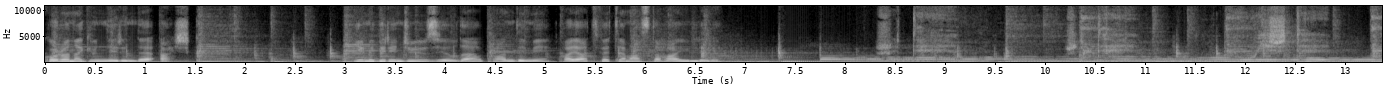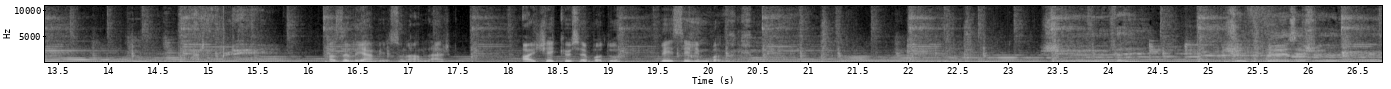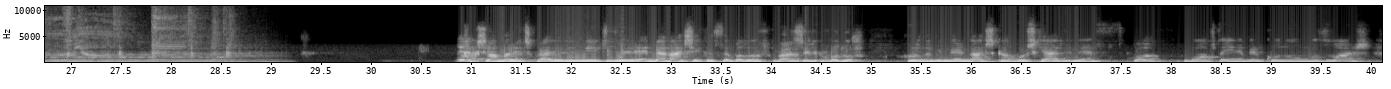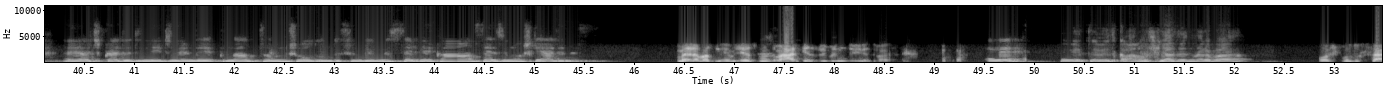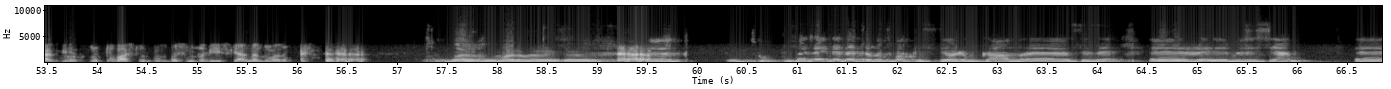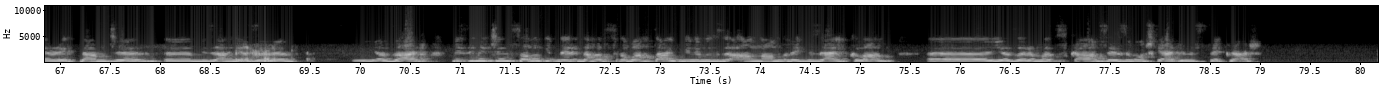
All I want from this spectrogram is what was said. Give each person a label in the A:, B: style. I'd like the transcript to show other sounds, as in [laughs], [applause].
A: Korona günlerinde aşk. 21. yüzyılda pandemi, hayat ve temas tahayyülleri.
B: Hazırlayan ve sunanlar Ayşe Köse Badur ve Selim Badur. Je vais et je akşamlar Açık Radyo dinleyicileri. Ben Ayşe Köse Badur.
C: Ben Selim Badur.
A: Korona günlerinde aşka hoş geldiniz. Bu, bu hafta yine bir konuğumuz var. E, Açık Radyo dinleyicilerinin de yakından tanımış olduğunu düşündüğümüz sevgili Kaan Sezgin hoş geldiniz.
D: Merhaba duyabiliyorsunuz değil mi? Herkes birbirini duyuyor değil mi?
A: evet.
C: Evet, evet. Kaan hoş geldin. Merhaba.
D: Hoş bulduk. Sergi Enstitüsü'nde başladınız. Başımıza bir iş gelmez umarım. [laughs]
C: umarım, umarım. Evet, evet.
A: Çok kısaca yine de tanıtmak istiyorum Kaan e, sizi. E, re, müzisyen, e, reklamcı, e, mizah yazarı, [laughs] e, yazar. Bizim için salı günleri daha sabahtan günümüzü anlamlı ve güzel kılan e, yazarımız Kaan Sezim. Hoş geldiniz tekrar.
